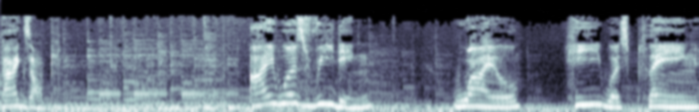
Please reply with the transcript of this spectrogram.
Par exemple, I was reading while he was playing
